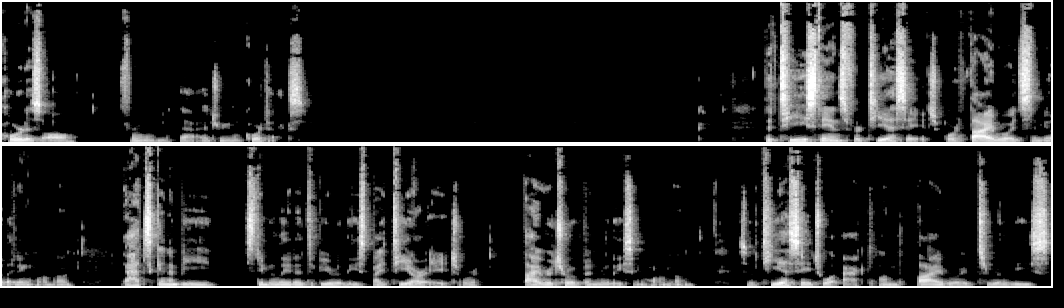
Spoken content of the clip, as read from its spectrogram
cortisol from that adrenal cortex. The T stands for TSH, or thyroid stimulating hormone. That's going to be stimulated to be released by TRH, or thyrotropin releasing hormone. So TSH will act on the thyroid to release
